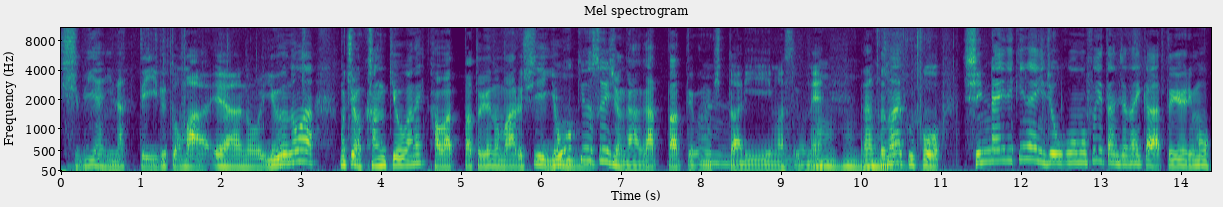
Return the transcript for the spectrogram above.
シビアになっていると、まあ、いや、あの、言うのは、もちろん環境がね、変わったというのもあるし、要求水準が上がったっていうこともきっとありますよね。なんとなくこう、信頼できない情報も増えたんじゃないかというよりも、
